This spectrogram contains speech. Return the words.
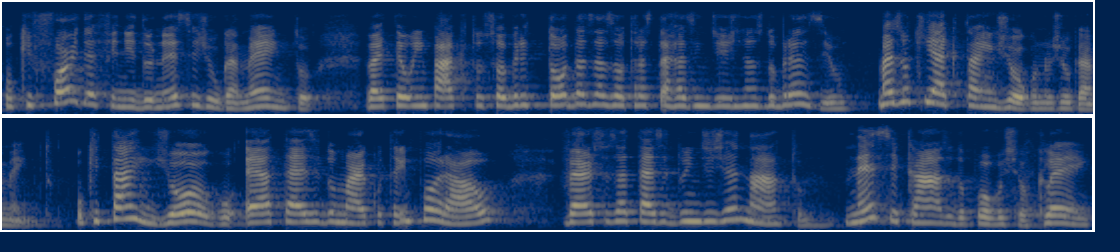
o que for definido nesse julgamento vai ter um impacto sobre todas as outras terras indígenas do Brasil. Mas o que é que está em jogo no julgamento? O que está em jogo é a tese do marco temporal versus a tese do indigenato. Nesse caso do povo Choclen,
